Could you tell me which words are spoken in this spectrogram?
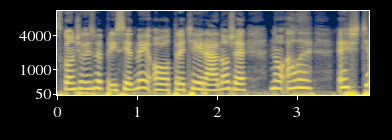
skončili sme pri 7 o 3 ráno, že no ale ešte?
